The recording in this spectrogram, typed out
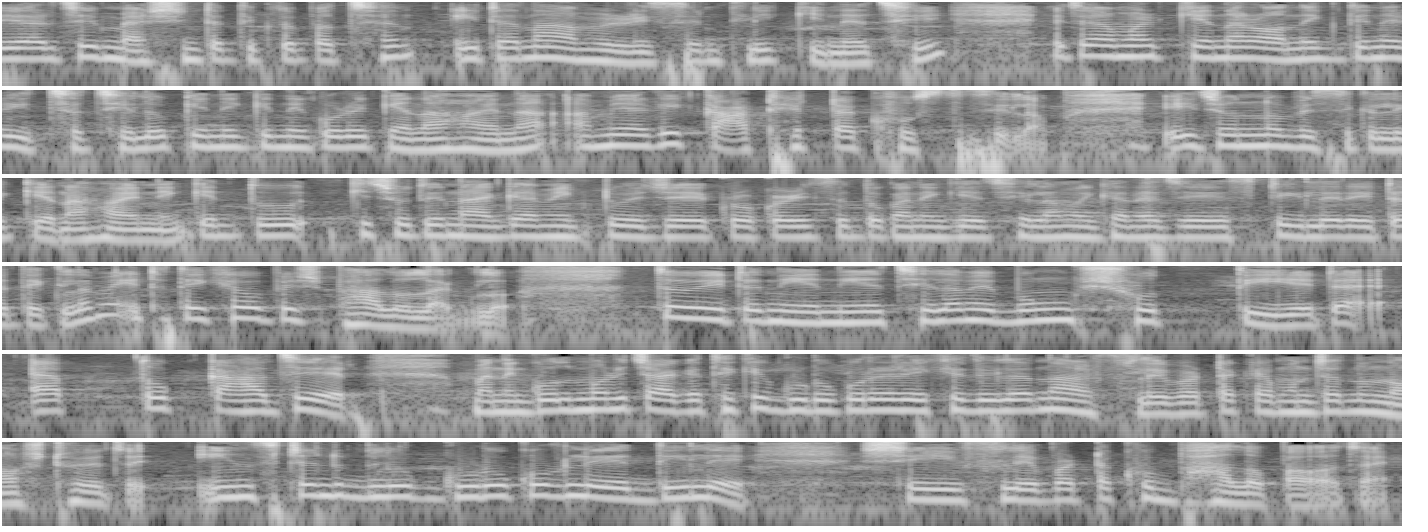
দেওয়ার যে মেশিনটা দেখতে পাচ্ছেন, এটা না আমি রিসেন্টলি কিনেছি। এটা আমার কেনার অনেক দিনের ইচ্ছা ছিল, কিনে কিনে করে কেনা হয় না। আমি কি কাঠেরটা খুঁজতেছিলাম। এই জন্য বেসিক্যালি কেনা হয়নি। কিন্তু কিছুদিন আগে আমি একটু ওই যে ক্রোকারিসের দোকানে গিয়েছিলাম, ওইখানে যে স্টিলের এটা দেখলাম, এটা দেখেও বেশ ভালো লাগল। তো এটা নিয়ে নিয়েছিলাম এবং সত্যি এটা এত কাজের মানে গোলমরিচ আগে থেকে গুঁড়ো করে রেখে দিলে না ফ্লেভারটা কেমন যেন নষ্ট হয়ে যায়। ইনস্ট্যান্ট গুঁড়ো করলে, দিলে সেই ফ্লেভারটা খুব ভালো পাওয়া যায়।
